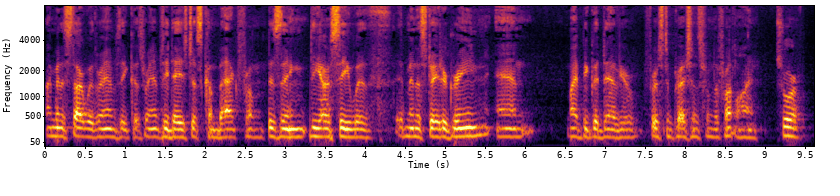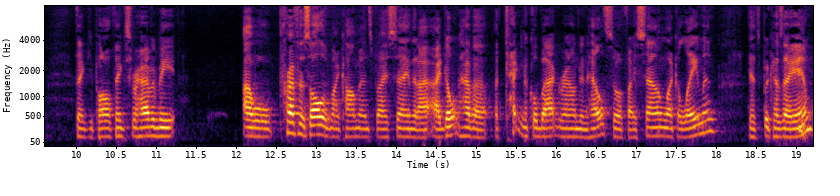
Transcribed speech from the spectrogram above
I'm going to start with Ramsey because Ramsey Day's just come back from visiting DRC with Administrator Green, and might be good to have your first impressions from the front line. Sure. Thank you, Paul. Thanks for having me. I will preface all of my comments by saying that I, I don't have a, a, technical background in health, so if I sound like a layman, it's because I am.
